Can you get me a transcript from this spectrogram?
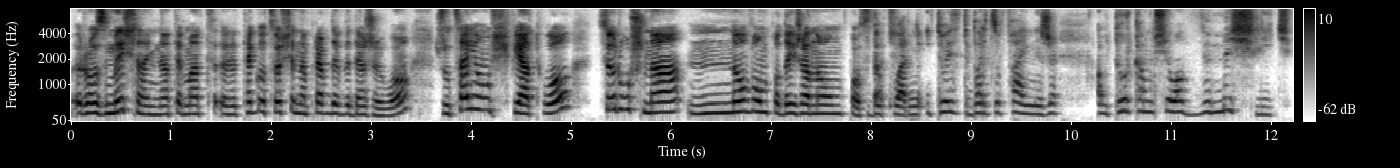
rozmyślań na temat e, tego, co się naprawdę wydarzyło, rzucają światło co rusz na nową podejrzaną postać. Dokładnie. I to jest bardzo fajne, że autorka musiała wymyślić,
